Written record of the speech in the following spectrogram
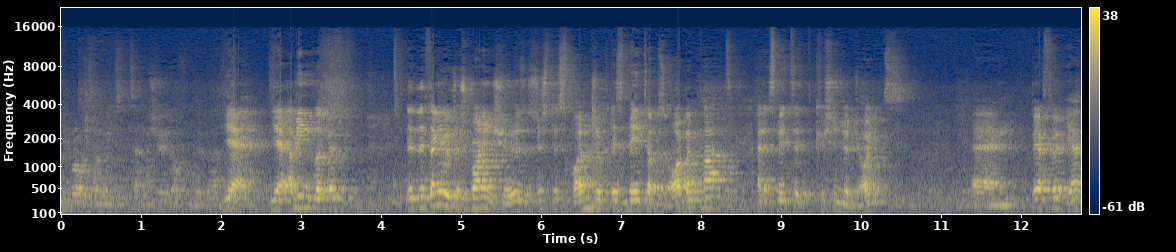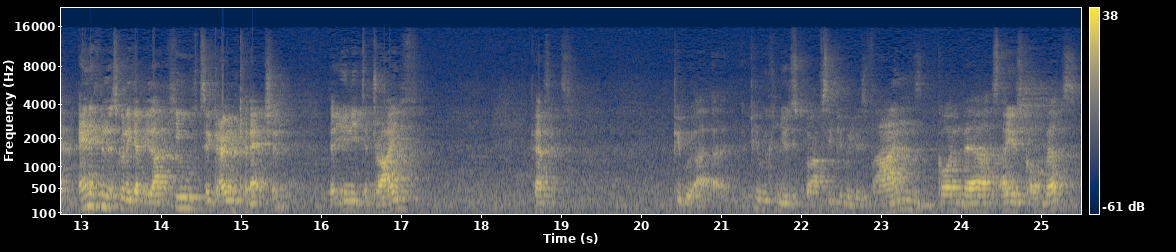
people always tell me to take my shoes off and do it barefoot. Yeah, yeah. I mean, look, with, the, the thing with just running shoes is just the sponge is made to absorb impact and it's made to cushion your joints. Um, barefoot, yeah. Anything that's going to give you that heel to ground connection that you need to drive, perfect. People, uh, uh, people can use. Well, I've seen people use Vans, and Converse. I use Converse.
